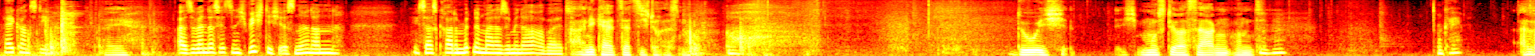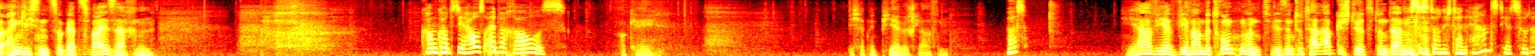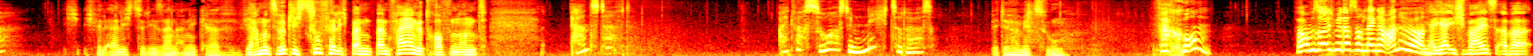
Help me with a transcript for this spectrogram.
Hey, Konsti. Hey, Also, wenn das jetzt nicht wichtig ist, ne, dann. Ich saß gerade mitten in meiner Seminararbeit. Jetzt setz dich doch erstmal. Du, ich, ich muss dir was sagen und Okay. also eigentlich sind es sogar zwei Sachen. Komm, Konsti, haus einfach raus. Okay. Ich habe mit Pia geschlafen. Was? Ja, wir, wir waren betrunken und wir sind total abgestürzt und dann. Das ist doch nicht dein Ernst jetzt, oder? Ich, ich will ehrlich zu dir sein, Annika. Wir haben uns wirklich zufällig beim, beim Feiern getroffen und Ernsthaft? Einfach so aus dem Nichts, oder was? bitte hör mir zu. Warum? Warum soll ich mir das noch länger anhören? Ja, ja, ich weiß, aber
